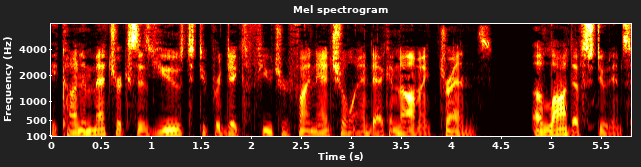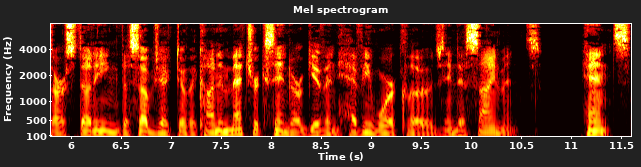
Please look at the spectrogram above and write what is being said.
Econometrics is used to predict future financial and economic trends. A lot of students are studying the subject of econometrics and are given heavy workloads and assignments. Hence,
